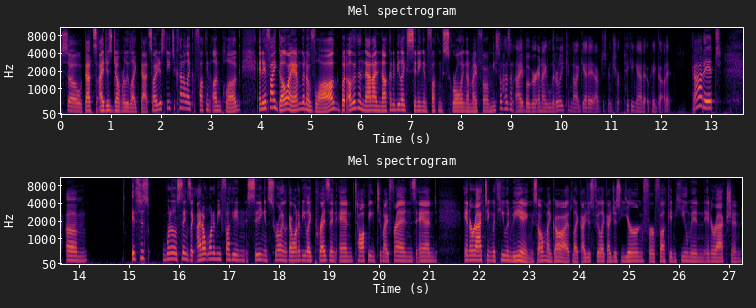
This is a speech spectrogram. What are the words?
so that's i just don't really like that. So i just need to kind of like fucking unplug. And if i go i am gonna vlog. But other than that i'm not gonna be like sitting and fucking scrolling on my phone. Miso has an eye booger and i literally cannot get it. I've just been tr- picking at it. Okay got it. Got it. Um it's just one of those things like I don't want to be fucking sitting and scrolling like I want to be like present and talking to my friends and interacting with human beings. Oh my god, like I just feel like I just yearn for fucking human interaction.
